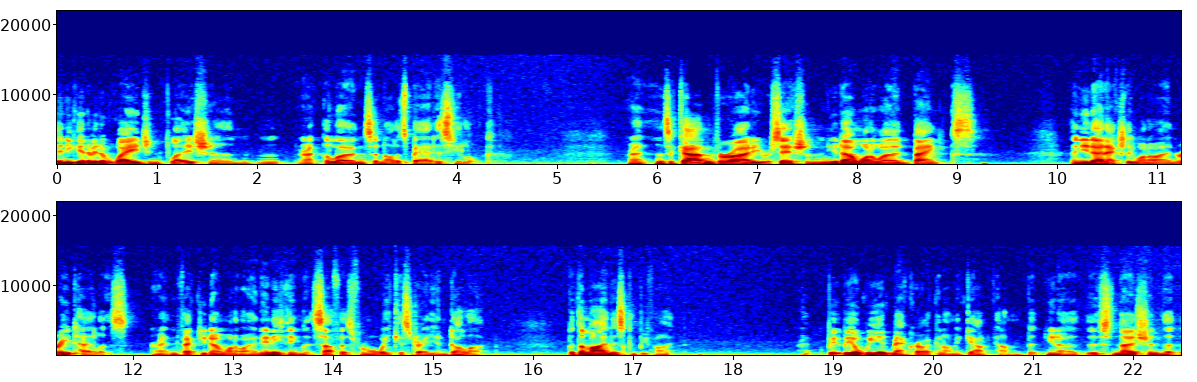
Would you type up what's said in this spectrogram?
Then you get a bit of wage inflation, right? The loans are not as bad as you look. Right? It's a garden variety recession. You don't want to own banks, and you don't actually want to own retailers. Right? In fact, you don't want to own anything that suffers from a weak Australian dollar. But the miners could be fine. Right? It'd be a weird macroeconomic outcome, but you know this notion that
